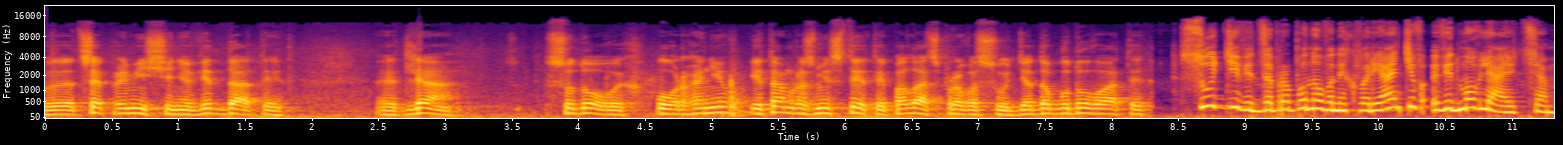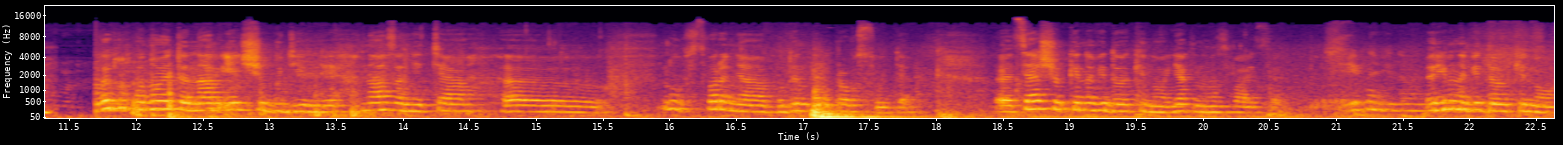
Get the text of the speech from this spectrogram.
е, це приміщення віддати е, для судових органів і там розмістити палац правосуддя, добудувати. Судді від запропонованих варіантів відмовляються. Ви пропонуєте нам інші будівлі на заняття ну, створення будинку правосуддя. Е, Ця що кіно-відеокіно, як вона називається? Рівне відео. Рівне відеокіно.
